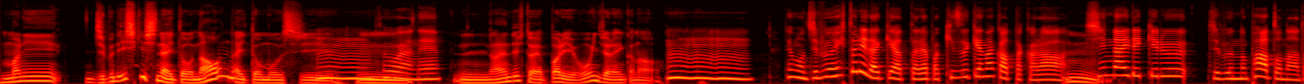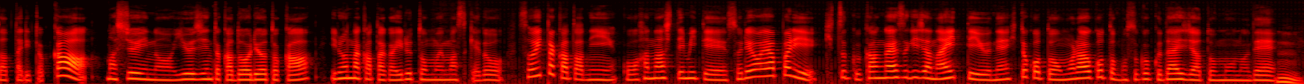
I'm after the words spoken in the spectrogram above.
ほんまに自分で意識しないと治んないと思うし、うんうん、ん。そうやね。うん悩んでる人はやっぱり多いんじゃないかな。うんうんうん。でも自分一人だけやったらやっぱ気づけなかったから、うん。信頼できる自分のパートナーだったりとか、まあ、周囲の友人とか同僚とかいろんな方がいると思いますけどそういった方にこう話してみてそれはやっぱりきつく考えすぎじゃないっていうね一言をもらうこともすごく大事だと思うので、うん。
